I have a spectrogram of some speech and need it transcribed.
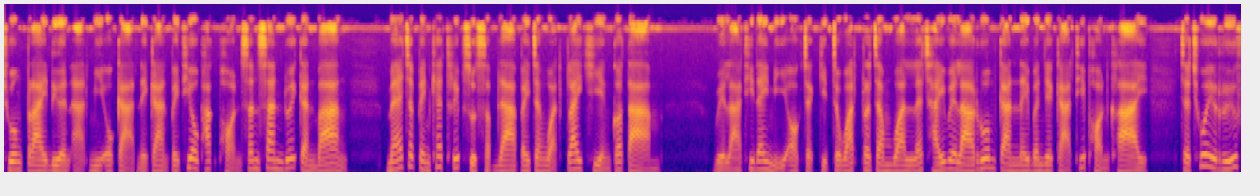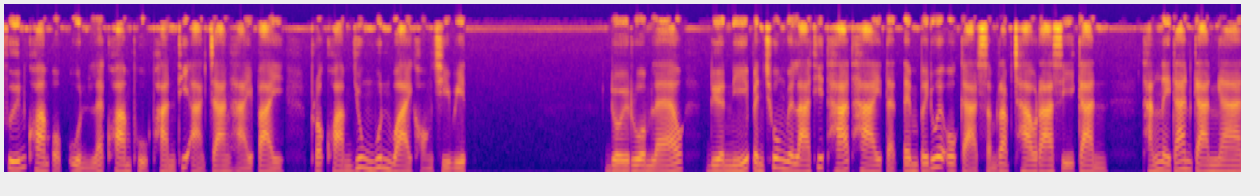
ช่วงปลายเดือนอาจมีโอกาสในการไปเที่ยวพักผ่อนสั้น ๆ ด้วยกันบ้าง แม้จะเป็นแค่ทริปสุดสัปดาห์ไปจังหวัดใกล้เคียงก็ตาม เวลาที่ได้หนีออกจากกิจวัตรประจำวันและใช้เวลาร่วมกันในบรรยากาศที่ผ่อนคลาย จะช่วยรื้อฟื้นความอบอุ่น และความผูกพันที่อาจจางหายไป เพราะความยุ่งวุ่นวายของชีวิตโดยรวมแล้ว เดือนนี้เป็นช่วงเวลาที่ท้าทายแต่เต็มไปด้วยโอกาสสำหรับชาวราศีกัน ทั้งในด้านการงาน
